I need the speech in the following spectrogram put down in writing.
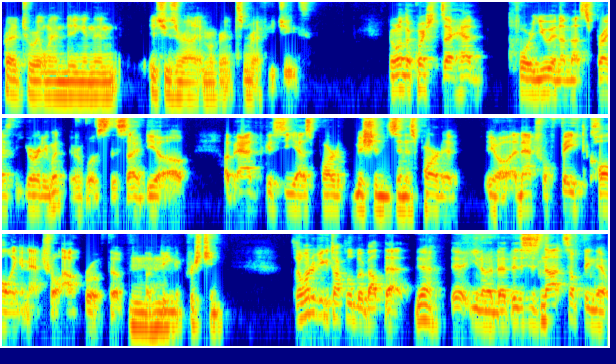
predatory lending and then issues around immigrants and refugees. One of the questions I had for you, and I'm not surprised that you already went there, was this idea of of advocacy as part of missions and as part of you know a natural faith calling, a natural outgrowth of, mm-hmm. of being a Christian. So I wonder if you could talk a little bit about that. Yeah, uh, you know that this is not something that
